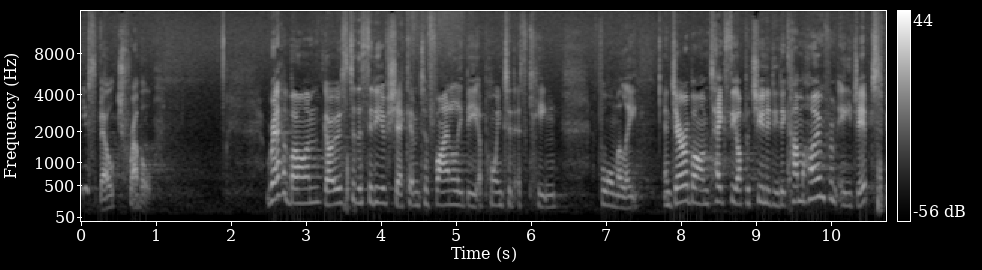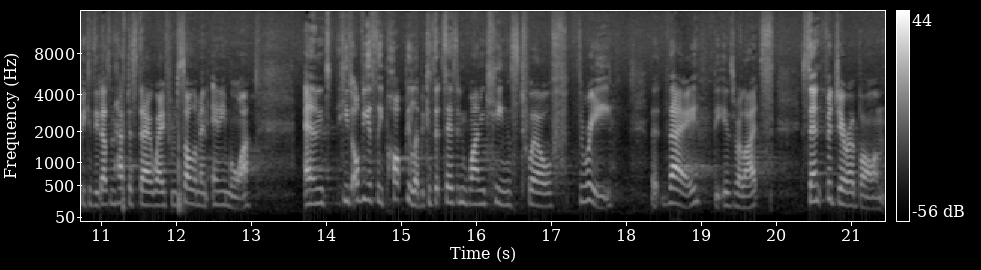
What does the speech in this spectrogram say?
you spell trouble. Rehoboam goes to the city of Shechem to finally be appointed as king formally. And Jeroboam takes the opportunity to come home from Egypt because he doesn't have to stay away from Solomon anymore. And he's obviously popular because it says in 1 Kings 12 3 that they, the Israelites, sent for Jeroboam.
